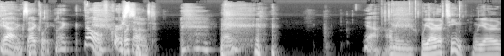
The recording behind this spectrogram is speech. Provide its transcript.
yeah, exactly. Like, no, of course, Of course not. not. Right? yeah, I mean, We are a team. We are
